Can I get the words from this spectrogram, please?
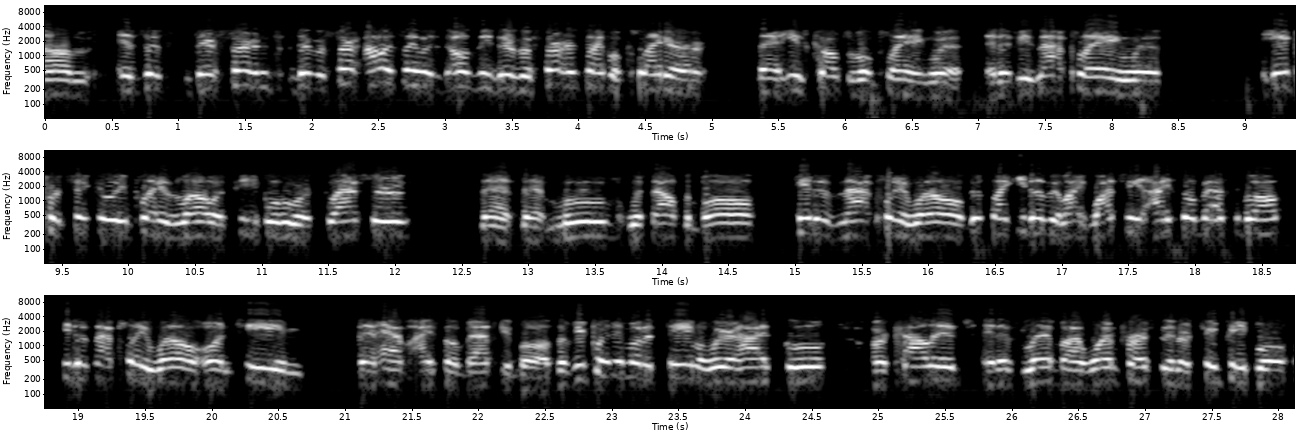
Um, it's just there's certain there's a certain I would say with Jonesy there's a certain type of player that he's comfortable playing with, and if he's not playing with, he particularly plays well with people who are slashers that that move without the ball. He does not play well, just like he doesn't like watching ISO basketball. He does not play well on teams that have ISO basketball. So if you put him on a team we were in high school or college and it's led by one person or two people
